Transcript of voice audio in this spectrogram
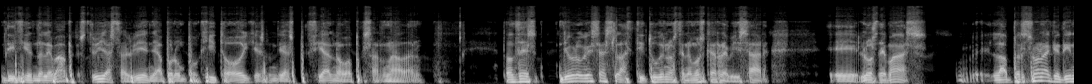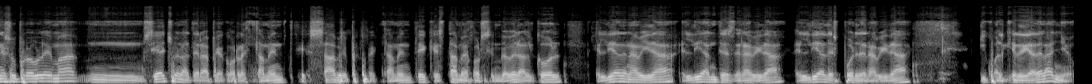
diciéndole, va, pero tú ya estás bien, ya por un poquito hoy, que es un día especial, no va a pasar nada. Entonces, yo creo que esa es la actitud que nos tenemos que revisar. Eh, los demás, la persona que tiene su problema, mm, si ha hecho la terapia correctamente, sabe perfectamente que está mejor sin beber alcohol el día de Navidad, el día antes de Navidad, el día después de Navidad y cualquier día del año.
